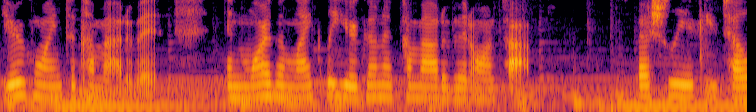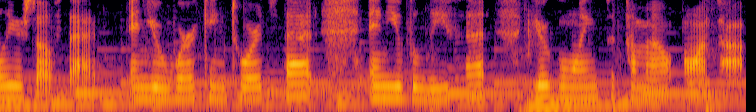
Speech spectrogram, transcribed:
you're going to come out of it. And more than likely, you're going to come out of it on top. Especially if you tell yourself that and you're working towards that and you believe that, you're going to come out on top.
